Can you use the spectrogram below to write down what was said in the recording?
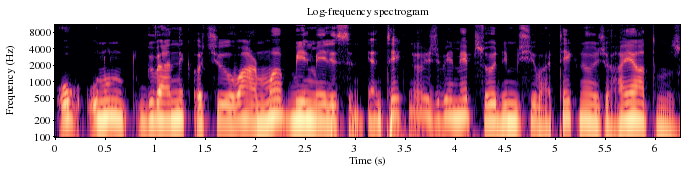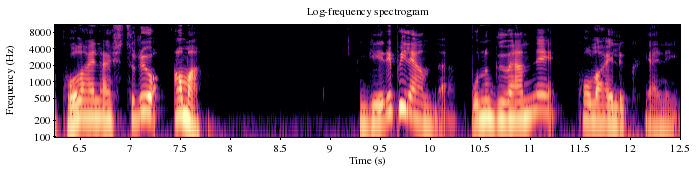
o, onun güvenlik açığı var mı bilmelisin. Yani teknoloji benim hep söylediğim bir şey var. Teknoloji hayatımızı kolaylaştırıyor ama geri planda bunu güvenli kolaylık yani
